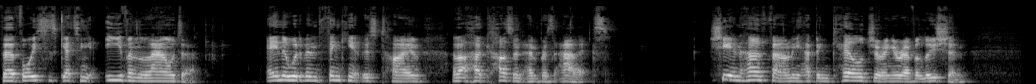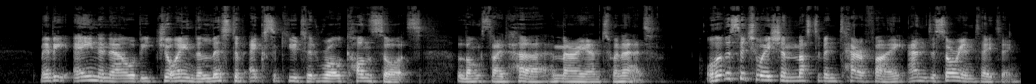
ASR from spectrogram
their voices getting even louder. Ena would have been thinking at this time about her cousin Empress Alex. She and her family had been killed during a revolution. Maybe Ena now would be joining the list of executed royal consorts alongside her and Marie Antoinette. Although the situation must have been terrifying and disorientating,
